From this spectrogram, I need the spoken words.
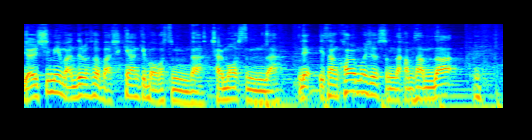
열심히 만들어서 맛있게 한 끼 먹었습니다. 잘 먹었습니다. 네, 이상 컬머시였습니다. 감사합니다.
